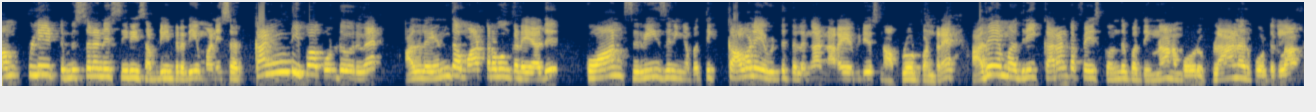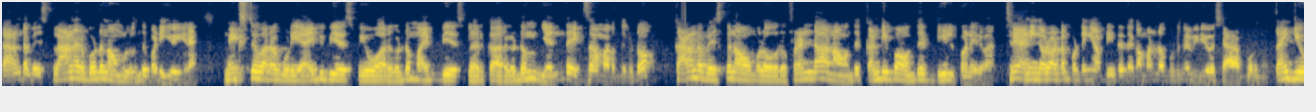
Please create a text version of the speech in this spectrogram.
கம்ப்ளீட் மிசலனிஸ் சீரீஸ் அப்படின்றதையும் மணி சார் கண்டிப்பா கொண்டு வருவேன். அதுல எந்த மாற்றமும் கிடையாது. குவான்ஸ் ரீசனிங்கை பத்தி கவலையை விட்டு தெலுங்க நிறைய வீடியோஸ் நான் அப்லோட் பண்றேன். அதே மாதிரி கரண்ட் அஃபேர்ஸ்க்கு வந்து பாத்தீங்கன்னா நம்ம ஒரு பிளானர் போட்டுக்கலாம். கரண்ட் அஃபேர்ஸ் பிளானர் போட்டு நான் உங்களுக்கு வந்து படிக்க வைக்கிறேன். நெக்ஸ்ட் வரக்கூடிய ஐபிபிஎஸ் பிஓவா இருக்கட்டும் ஐபிபிஎஸ் கிளர்க்கா இருக்கட்டும் எந்த எக்ஸாமா இருந்துக்கட்டும் கரண்ட் அஃபேர்ஸ்க்கு நான் உங்களை ஒரு ஃப்ரெண்டா நான் வந்து கண்டிப்பா வந்து டீல் பண்ணிடுவேன். சரியா? நீங்க எவ்வளோ அட்டம் போட்டீங்க அப்படின்றத கமெண்ட்ல போடுங்க. வீடியோ ஷேர் போடுங்க. தேங்க்யூ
